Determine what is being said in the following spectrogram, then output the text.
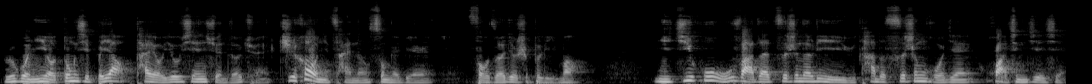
如果你有东西不要，他有优先选择权，之后你才能送给别人，否则就是不礼貌。你几乎无法在自身的利益与他的私生活间划清界限。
